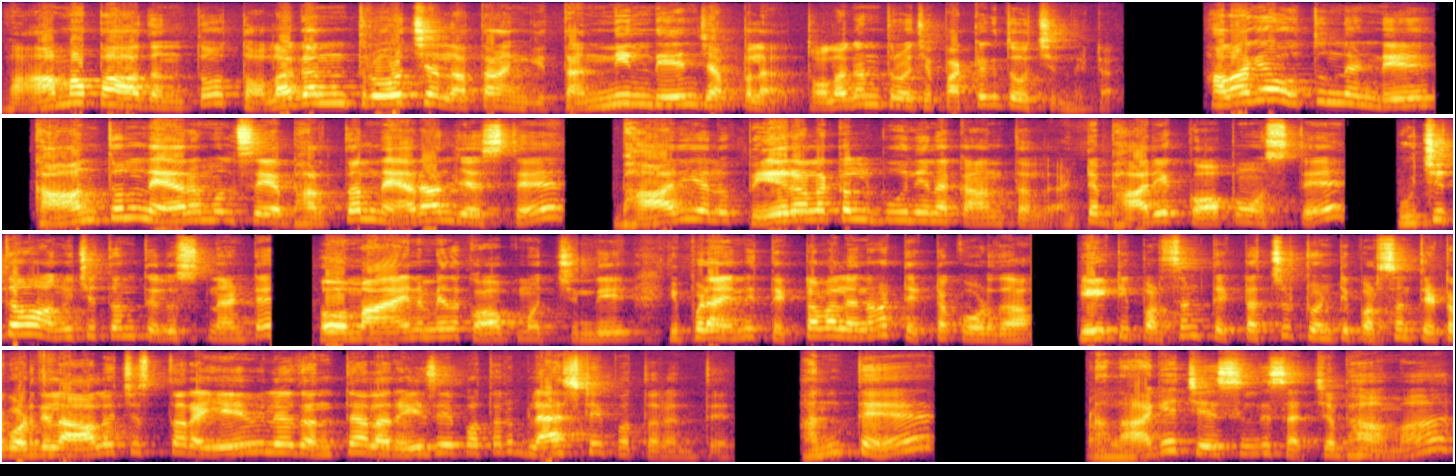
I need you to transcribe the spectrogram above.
వామపాదంతో తొలగంత్రోచ లతాంగి తన్నింది ఏం చెప్పలే తొలగంత్రోచ పక్కకి తోచిందిట. అలాగే అవుతుందండి. కాంతులు నేరములుసే భర్తలు నేరాలు చేస్తే భార్యలు పేరలకలు పూనిన కాంతలు అంటే భార్య కోపం వస్తే ఉచితం అనుచితం తెలుస్తుంది అంటే ఓ మా ఆయన మీద కోపం వచ్చింది. ఇప్పుడు ఆయన్ని తిట్టవలనా? తిట్టకూడదా? ఎయిటీ పర్సెంట్ తిట్టచ్చు ట్వంటీ పర్సెంట్ తిట్టకూడదు. ఇలా ఆలోచిస్తారా? ఏమీ లేదు. అంతే అలా రేజ్ అయిపోతారు బ్లాస్ట్ అయిపోతారు అంతే. అంతే. అలాగే చేసింది సత్యభామ.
